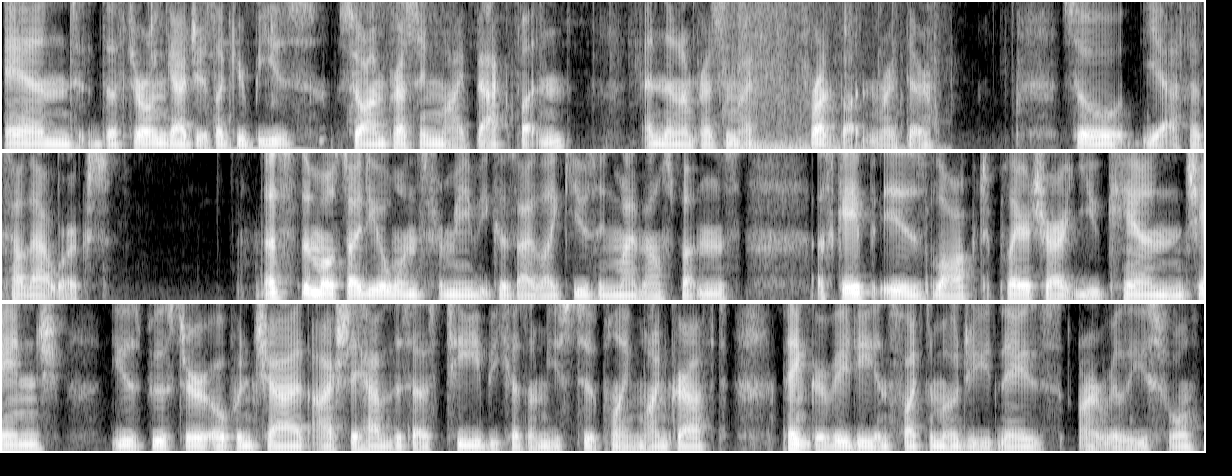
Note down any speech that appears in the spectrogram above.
and the throwing gadget is like your bees. So I'm pressing my back button, and then I'm pressing my front button right there. So yeah, that's how that works. That's the most ideal ones for me because I like using my mouse buttons. Escape is locked player chart. You can change use booster, open chat. I actually have this as T because I'm used to playing Minecraft. Paint graffiti and select emoji, these aren't really useful.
